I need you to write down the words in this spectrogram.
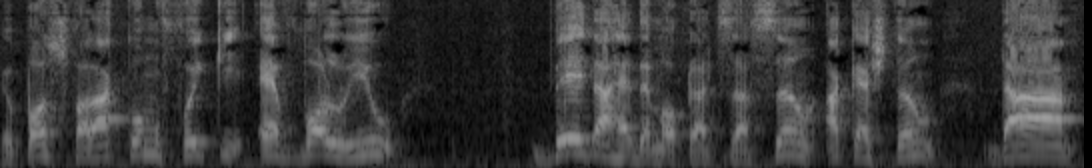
eu posso falar como foi que evoluiu, desde a redemocratização, a questão da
